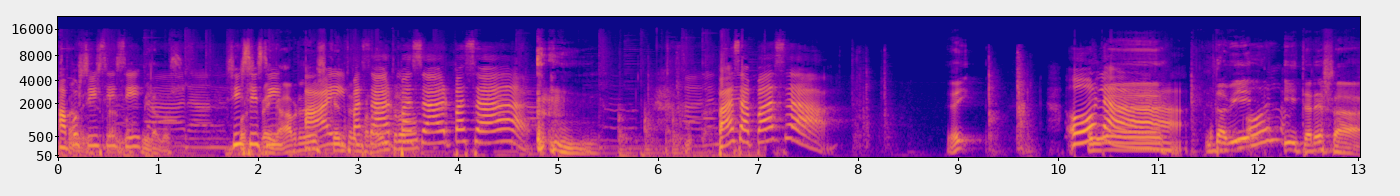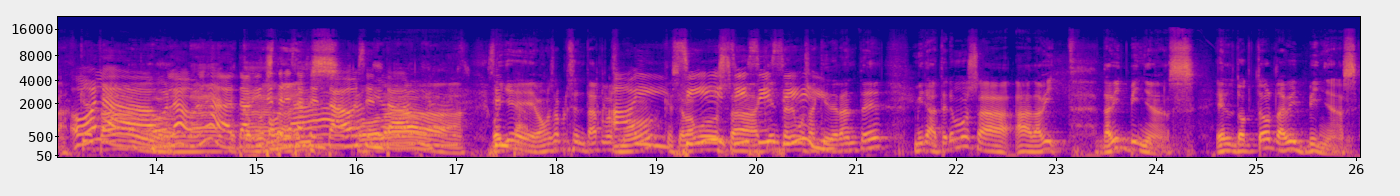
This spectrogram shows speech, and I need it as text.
Ah, pues sí, sí, sí. Míralos. Sí, Pues sí, venga, sí. ábreles, Ay, pasar, pasar, pasar. pasa, pasa. ¡Ey! Hola. Hombre, David Hola. y Teresa. ¿Qué Hola, hola, hola. David y ¿Cómo Teresa sentados, sentados. Oye, vamos a presentarlos, que sí, sepamos sí, a sí, quién sí. tenemos aquí delante. Mira, tenemos a, a David, David Viñas, el doctor David Viñas,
